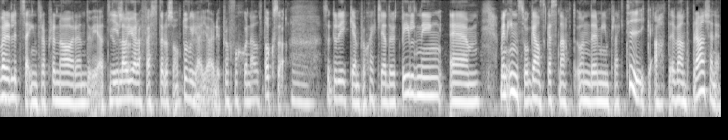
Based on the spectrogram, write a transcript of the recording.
var det lite så här intraprenören, du vet, gilla att göra fester och sånt. Då vill jag mm. göra det professionellt också. Mm. Så då gick jag en projektledarutbildning. Eh, men insåg ganska snabbt under min praktik att eventbranschen är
